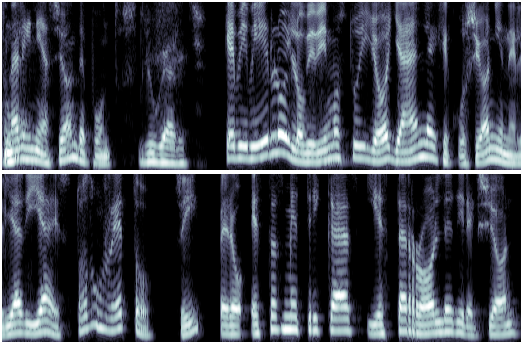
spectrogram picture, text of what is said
una alineación de puntos. You got it. Que vivirlo y lo vivimos tú y yo ya en la ejecución y en el día a día es todo un reto, ¿sí? Pero estas métricas y este rol de dirección,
